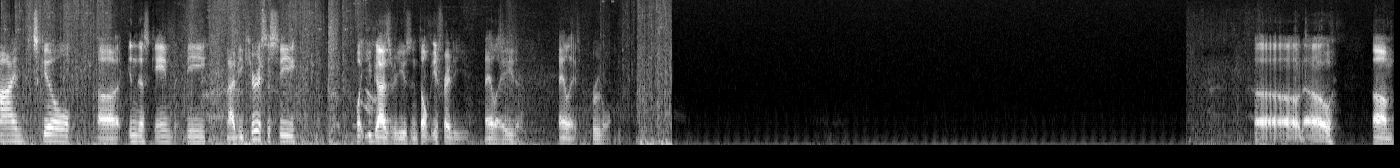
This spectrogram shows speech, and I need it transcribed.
time, skill uh, in this game than me, and I'd be curious to see what you guys are using. Don't be afraid to use melee either. Melee is brutal. Oh no. Um,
